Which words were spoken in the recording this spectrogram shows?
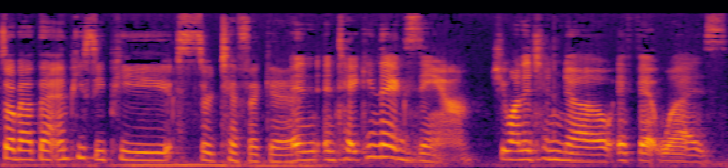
So about the NPCP certificate. In in taking the exam, she wanted to know if it was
